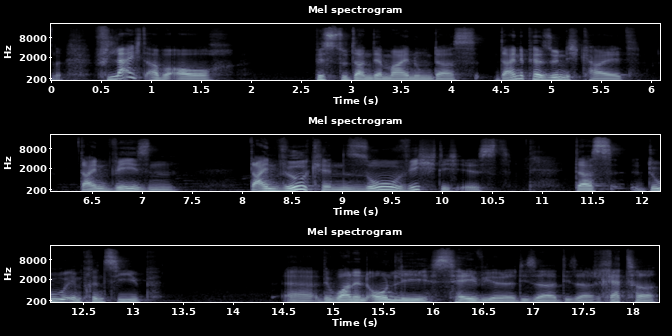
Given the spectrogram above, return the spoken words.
Ne? Vielleicht aber auch bist du dann der Meinung, dass deine Persönlichkeit, dein Wesen, dein Wirken so wichtig ist, dass du im Prinzip uh, the one and only Savior, dieser, dieser Retter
